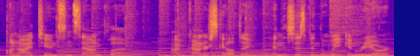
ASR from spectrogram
on iTunes and SoundCloud. I'm Connor Skelding, and this has been The Week in Reorg.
